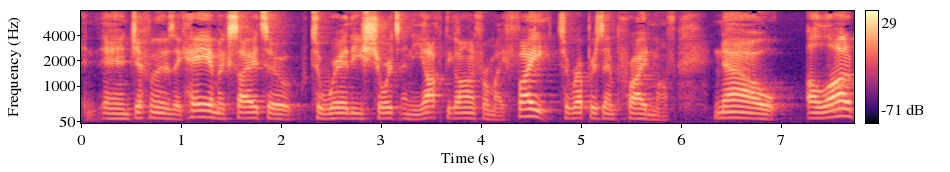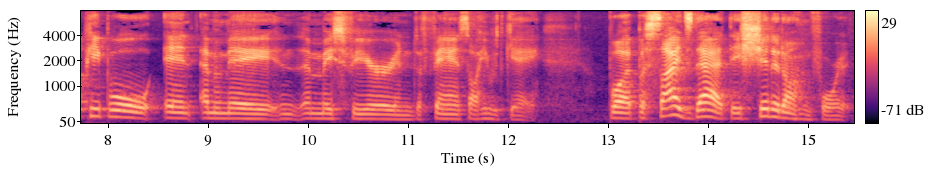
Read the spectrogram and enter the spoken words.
and, and Jeff Miller was like, "Hey, I'm excited to to wear these shorts in the octagon for my fight to represent Pride Month." Now, a lot of people in MMA, the MMA sphere, and the fans thought he was gay. But besides that, they shitted on him for it.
